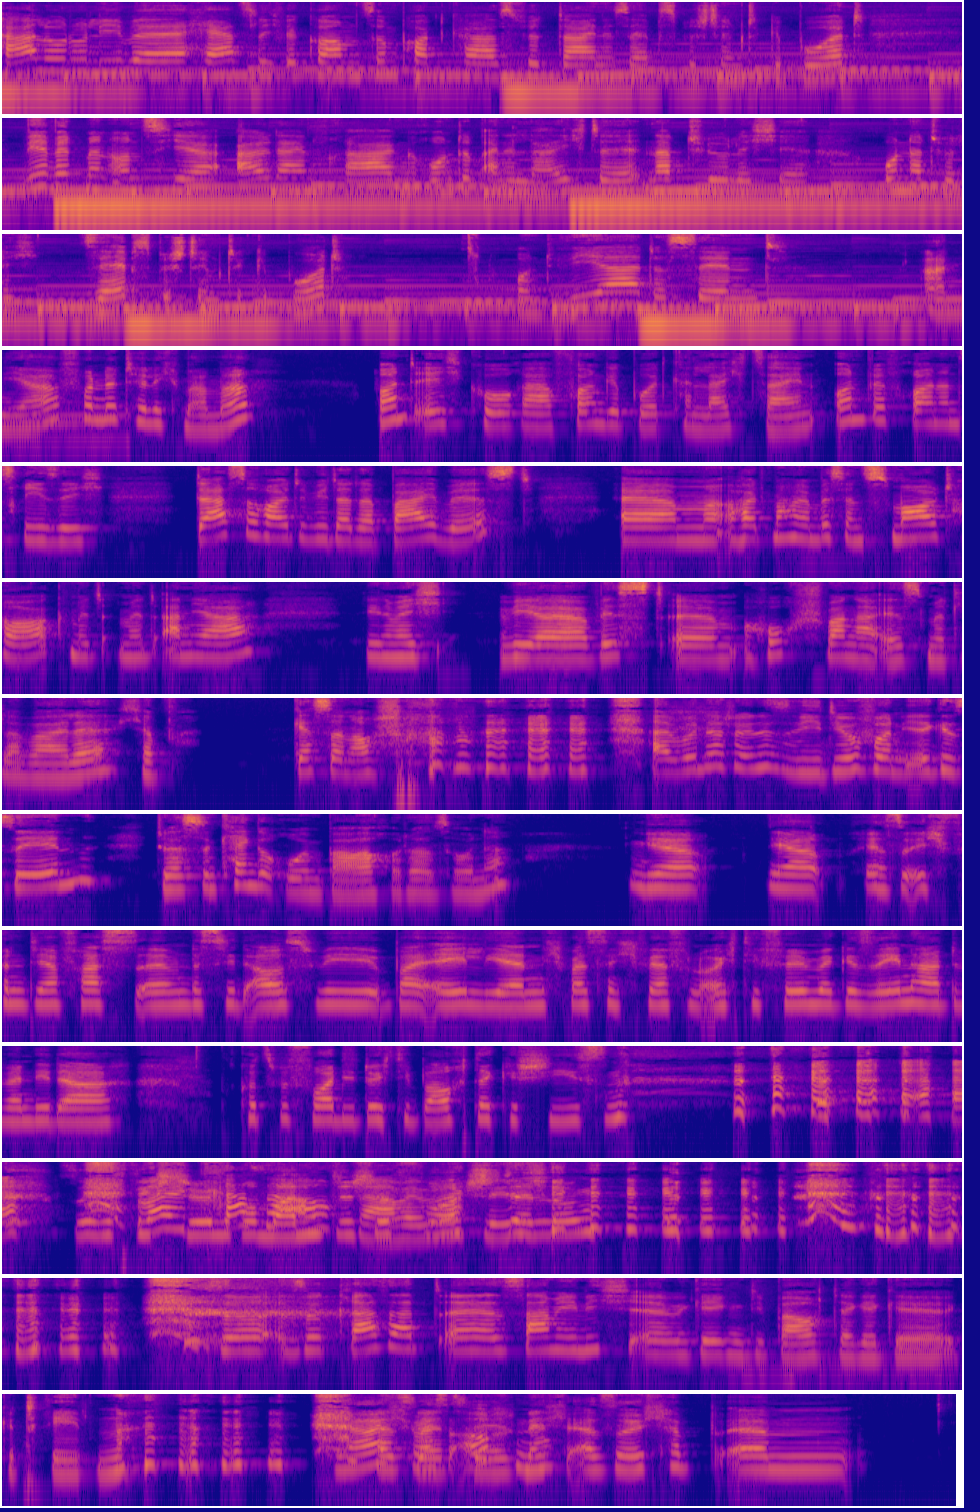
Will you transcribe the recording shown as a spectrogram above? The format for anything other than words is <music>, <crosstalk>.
Hallo du Liebe, herzlich willkommen zum Podcast für deine selbstbestimmte Geburt. Wir widmen uns hier all deinen Fragen rund um eine leichte, natürliche und natürlich selbstbestimmte Geburt. Und wir, das sind Anja von Natürlich Mama und ich, Cora von Geburt kann leicht sein. Und wir freuen uns riesig, dass du heute wieder dabei bist. Ähm, heute machen wir ein bisschen Smalltalk mit, mit Anja, die nämlich, wie ihr wisst, ähm, hochschwanger ist mittlerweile. Ich habe gestern auch schon <laughs> ein wunderschönes Video von ihr gesehen. Du hast ein Känguru im Bauch oder so, ne? Ja, ja, also ich finde ja fast, ähm, das sieht aus wie bei Alien. Ich weiß nicht, wer von euch die Filme gesehen hat, wenn die da kurz bevor die durch die Bauchdecke schießen. <laughs> <laughs> so richtig Weil schön romantische Aufnahme, Vorstellung. <laughs> so, so krass hat äh, Sami nicht äh, gegen die Bauchdecke ge getreten. ja, <laughs> ich weiß erzählt, auch ne? nicht. Also ich habe ähm,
